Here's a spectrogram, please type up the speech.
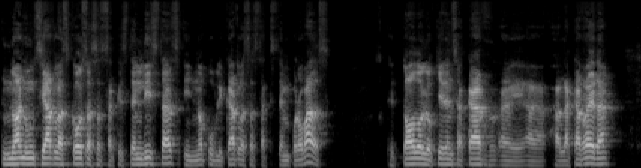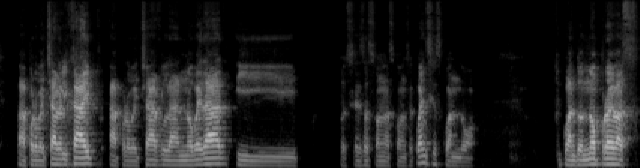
no anunciar las cosas hasta que estén listas y no publicarlas hasta que estén probadas. Todo lo quieren sacar eh, a, la carrera, aprovechar el hype, aprovechar la novedad y pues esas son las consecuencias cuando, cuando no pruebas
